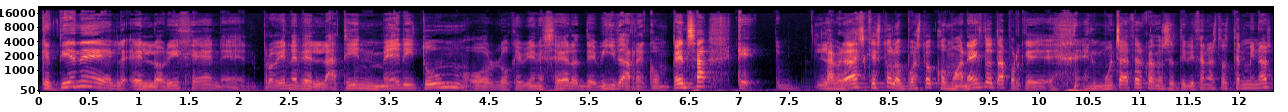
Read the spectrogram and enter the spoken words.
que tiene el, origen, eh, proviene del latín meritum o lo que viene a ser debida recompensa, que la verdad es que esto lo he puesto como anécdota porque muchas veces cuando se utilizan estos términos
